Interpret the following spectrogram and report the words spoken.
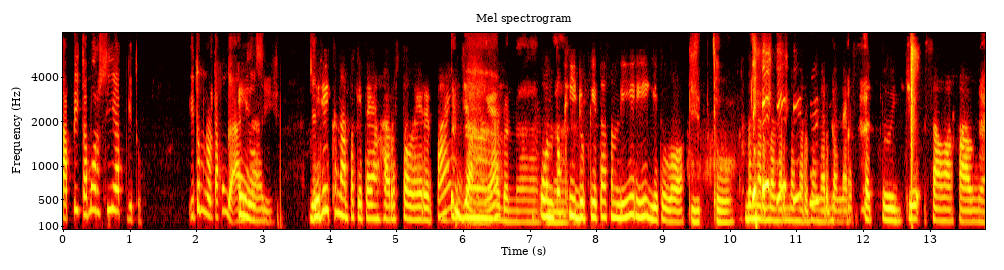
tapi kamu harus siap gitu. Itu menurut aku nggak adil iya. sih. Jadi, Jadi kenapa kita yang harus tolerir panjang benar, ya? Benar. Untuk benar. hidup kita sendiri gitu loh. Gitu. Benar benar benar benar benar setuju sama kamu.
